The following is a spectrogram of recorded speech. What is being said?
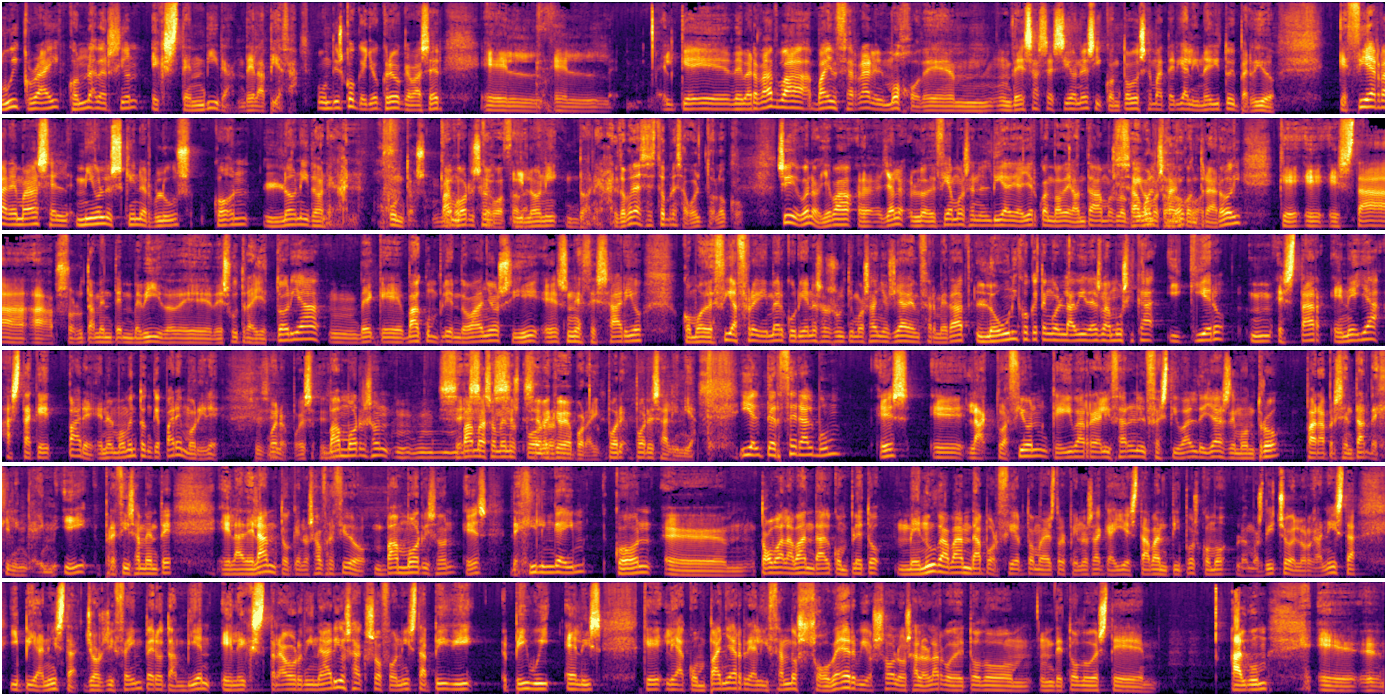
We Cry con una versión extendida de la pieza. Un disco que yo creo que va a ser el, el- el que de verdad va, va a encerrar el mojo de, mm, de esas sesiones y con todo ese material inédito y perdido que cierra además el Mule Skinner Blues con Lonnie Donegan, juntos, Van Morrison y Lonnie Donegan. este hombre se ha vuelto loco. Sí, bueno, lleva, eh, ya lo, decíamos en el día de ayer cuando adelantábamos lo Se que íbamos a loco. encontrar hoy, que eh, está absolutamente embebido de, de su trayectoria, mm, ve que va cumpliendo años y es necesario, como decía Freddie Mercury en esos últimos años ya de enfermedad, lo único que tengo en la vida es la música y quiero estar en ella hasta que pare. En el momento en que pare, moriré. Bueno, pues Van Morrison mm, Se- va más o menos se por, ve ahí. por, por esa línea. Y el tercer álbum es eh, la actuación que iba a realizar en el Festival de Jazz de Montreux para presentar The Healing Game. Y precisamente el adelanto que nos ha ofrecido Van Morrison es The Healing Game con eh, toda la banda al completo, menuda banda, por cierto, Maestro Espinosa, que ahí estaban tipos como, lo hemos dicho, el organista y pianista Georgie Fame, pero también el extraordinario saxofonista Piggy Pee Ellis, que le acompaña realizando soberbios solos a lo largo de todo, de todo este álbum. Eh, eh,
